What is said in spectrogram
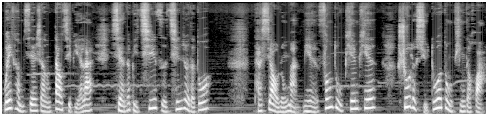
威克姆先生道起别来，显得比妻子亲热得多。他笑容满面，风度翩翩，说了许多动听的话。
